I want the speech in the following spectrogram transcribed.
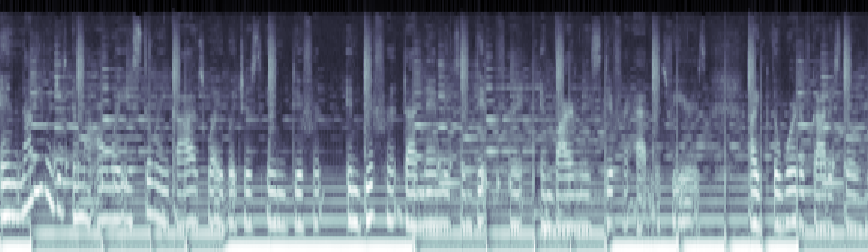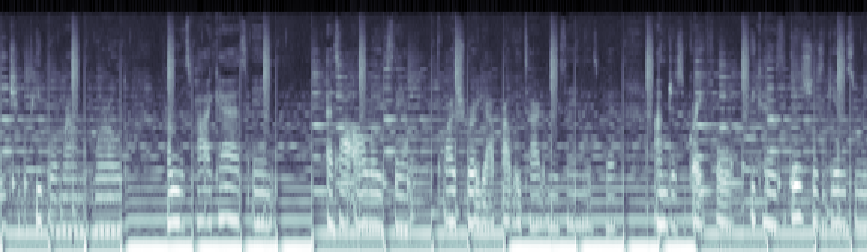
And not even just in my own way it's still in god's way but just in different in different dynamics and different environments different atmospheres. Like the word of god is still reaching people around the world from this podcast. And as i always say i'm quite sure y'all probably tired of me saying this but i'm just grateful because this just gives me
